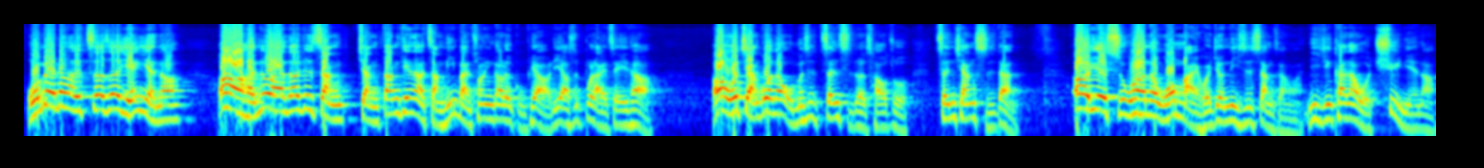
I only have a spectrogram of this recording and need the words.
我没有那么遮遮掩掩哦。啊，很多人都就涨讲当天啊涨停板创新高的股票，李老师不来这一套。哦，我讲过呢，我们是真实的操作，真枪实弹。二月十五号呢，我买回就逆势上涨了。你已经看到我去年啊，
